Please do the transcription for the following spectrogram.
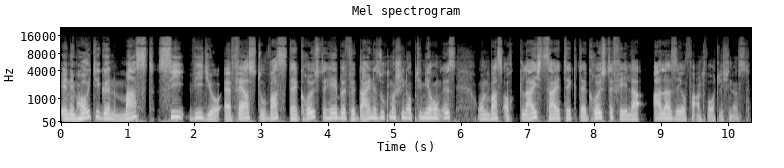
In dem heutigen Must-See-Video erfährst du, was der größte Hebel für deine Suchmaschinenoptimierung ist und was auch gleichzeitig der größte Fehler aller SEO-Verantwortlichen ist.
